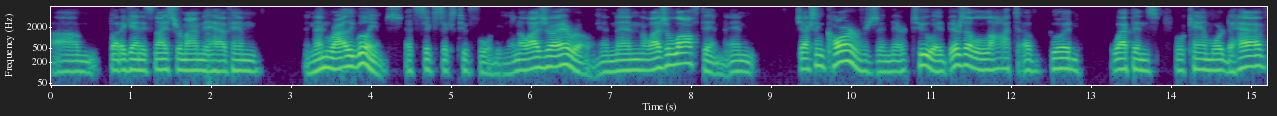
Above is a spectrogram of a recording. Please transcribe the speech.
Um, but again, it's nice to remind me to have him and then Riley Williams at 6'6, 240, and Elijah Arroyo, and then Elijah Lofton, and Jackson Carver's in there too. There's a lot of good weapons for Cam Ward to have.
